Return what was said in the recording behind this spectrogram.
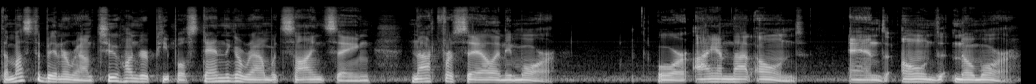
There must have been around 200 people standing around with signs saying, Not for sale anymore, or I am not owned, and owned no more.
